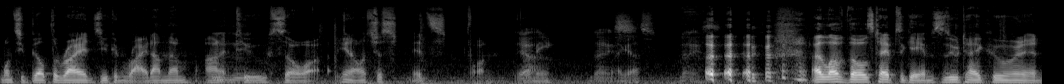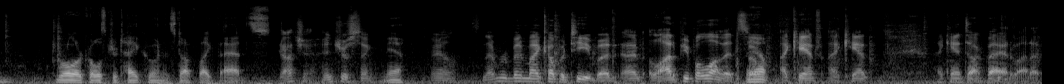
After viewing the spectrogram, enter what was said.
once you built the rides, you can ride on them on it too. So uh, you know, it's just it's fun Mm-hmm. Yeah. for me. Nice. I guess Nice. I love those types of games, Zoo Tycoon and Roller Coaster Tycoon and stuff like that. It's, gotcha. Interesting. yeah, Yeah, never been my cup of tea, but I, a lot of people love it, so Yep. I can't, I can't, I can't talk bad about it.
